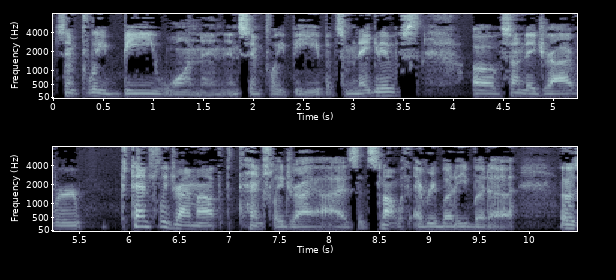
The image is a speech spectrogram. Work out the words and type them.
simply be one and, and simply be. But some negatives of Sundae Driver potentially dry mouth, potentially dry eyes. It's not with everybody, but uh, those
